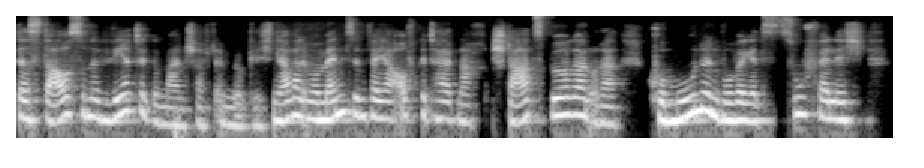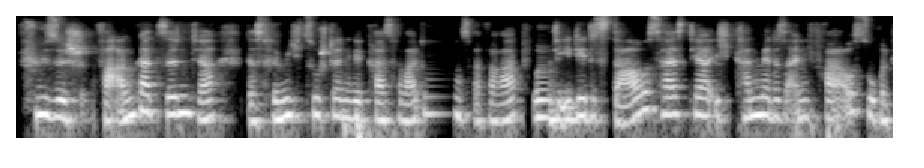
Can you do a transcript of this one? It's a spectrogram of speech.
dass DAOs so eine Wertegemeinschaft ermöglichen. Ja, weil im Moment sind wir ja aufgeteilt nach Staatsbürgern oder Kommunen, wo wir jetzt zufällig physisch verankert sind, ja, das für mich zuständige Kreisverwaltungsreferat. Und die Idee des DAOs heißt ja, ich kann mir das eigentlich frei aussuchen,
